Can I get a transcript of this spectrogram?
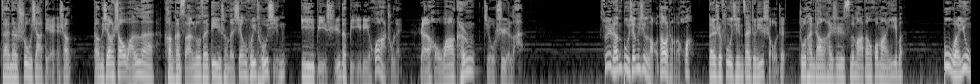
在那树下点上，等香烧完了，看看散落在地上的香灰图形，一比十的比例画出来。”然后挖坑就是了。虽然不相信老道长的话，但是父亲在这里守着，朱探长还是死马当活马医吧。不管用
